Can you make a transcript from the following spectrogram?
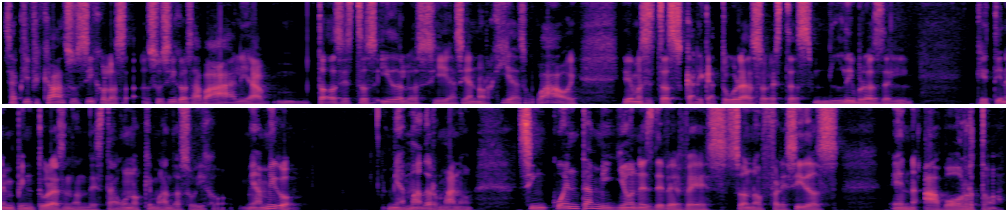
sacrificaban sus hijos, sus hijos a Baal y a todos estos ídolos y hacían orgías. ¡Wow! Y, vemos estas caricaturas o estos libros que tienen pinturas en donde está uno quemando a su hijo. Mi amigo, mi amado hermano, 50 millones de bebés son ofrecidos en aborto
